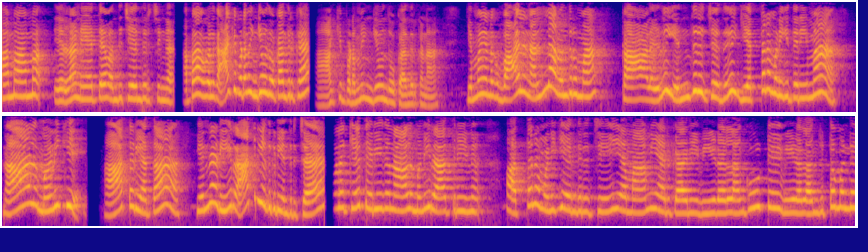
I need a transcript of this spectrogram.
ஆமா ஆமா. எல்லாம் நேத்தே வந்து சேர்ந்துருச்சுங்க. அப்ப அவங்களுக்கு ஆக்கி படம் இங்கே வந்து உட்காந்துருக்க ஆக்கி படமும் இங்கே வந்து உட்காந்துருக்கனா எம்மா எனக்கு வாயில நல்லா வந்துருமா. காலையில எந்திரிச்சது எத்தனை மணிக்கு தெரியுமா? நாலு மணிக்கு. ஆத்தடியாத்தா என்னடி ராத்திரி எதுக்கடி எந்திரிச்ச? உனக்கே தெரியுது நாலு மணி ராத்திரின்னு. அத்தனை மணிக்கு எந்திரிச்சு என் மாமியார் காரி வீடெல்லாம் கூட்டு வீடெல்லாம் சுத்தம் பண்ணு.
